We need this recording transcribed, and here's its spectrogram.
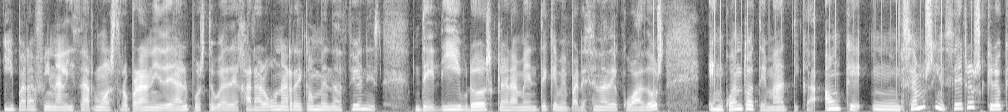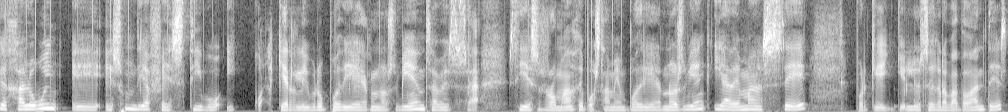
Y para finalizar nuestro plan ideal, pues te voy a dejar algunas recomendaciones de libros, claramente, que me parecen adecuados en cuanto a temática. Aunque, mm, seamos sinceros, creo que Halloween eh, es un día festivo y cualquier libro podría irnos bien, ¿sabes? O sea, si es romance, pues también podría irnos bien. Y además sé, porque yo los he grabado antes,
